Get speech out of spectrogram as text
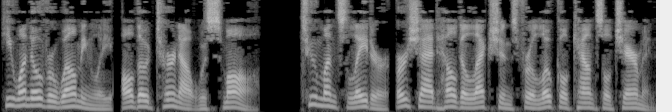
He won overwhelmingly, although turnout was small. Two months later, Ershad held elections for local council chairman.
